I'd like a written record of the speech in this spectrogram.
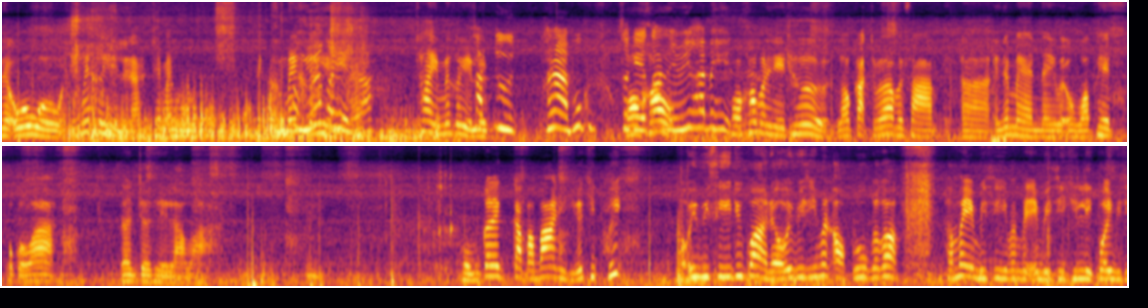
ในโอเวอร์เวิลด์ยังไม่เคยเห็นเลยนะใช่ไหมคุณลุงคือไม่เคยผมไม่เคยเห็เห็นนนะนะใช่ไม่เคยเห็นสัเลตย ว์อื่นขนาดพวกสเกตันนี่ไม่ใช่ไม่เห็นพอเข้ามาในเนเธอร์เรากะจะไม่ว่าไปฟาร์มอ่าเอนเดอร์แมนในไวโอวาเพชปรากฏว่าเดินเจอเทเลาวาอืมผมก็เลยกลับมาบ้านอีกทีแล้วคิด เฮ้ย เอา MBC ดีกว่า เดี๋ยว MBC มันออกลูกแล้วก็ ทำให้ MBC มันเป็น MBC คิลิกเพราะ MBC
